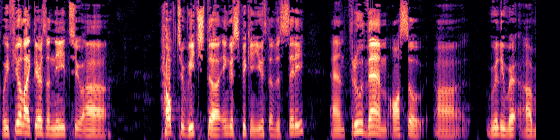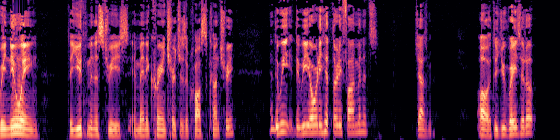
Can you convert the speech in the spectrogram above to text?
We feel like there's a need to uh, help to reach the English speaking youth of the city, and through them also uh, really re- uh, renewing the youth ministries in many Korean churches across the country. And did we did we already hit 35 minutes, Jasmine? Oh, did you raise it up?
